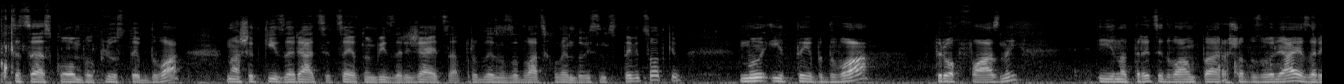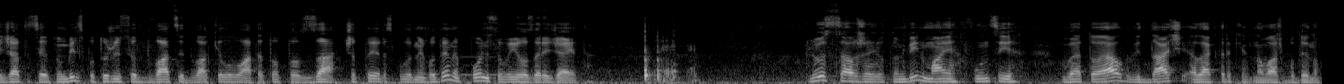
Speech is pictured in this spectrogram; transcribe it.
CCS Combo плюс тип 2. На швидкій зарядці цей автомобіль заряджається приблизно за 20 хвилин до 80%. Ну і тип 2 трьохфазний і на 32 ампера, що дозволяє заряджати цей автомобіль з потужністю 22 кВт. Тобто за 4,5 години повністю ви його заряджаєте. Плюс цей вже автомобіль має функції ВТОЛ віддачі електрики на ваш будинок.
